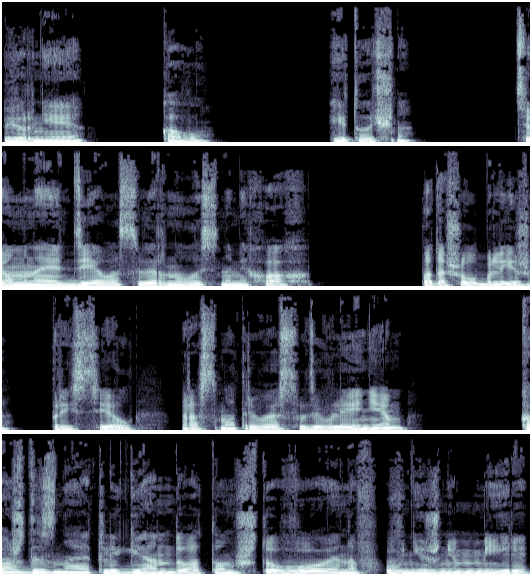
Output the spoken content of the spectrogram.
вернее, кого. И точно. Темная дева свернулась на мехах. Подошел ближе, присел, рассматривая с удивлением. Каждый знает легенду о том, что воинов в Нижнем мире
